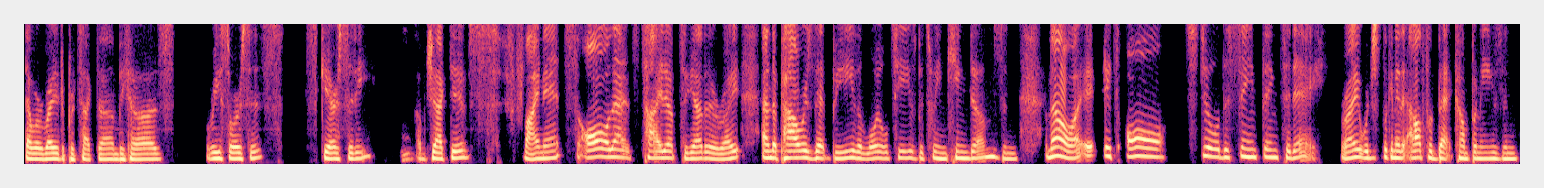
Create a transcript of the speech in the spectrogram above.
that were ready to protect them because resources, scarcity, objectives, finance, all that it's tied up together, right? And the powers that be, the loyalties between kingdoms. And no, it, it's all still the same thing today, right? We're just looking at alphabet companies and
